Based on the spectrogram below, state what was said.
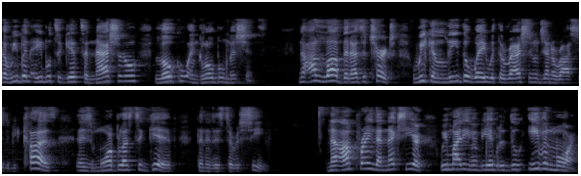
that we've been able to give to national, local, and global missions. Now, I love that as a church, we can lead the way with irrational generosity because it is more blessed to give than it is to receive. Now, I'm praying that next year we might even be able to do even more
